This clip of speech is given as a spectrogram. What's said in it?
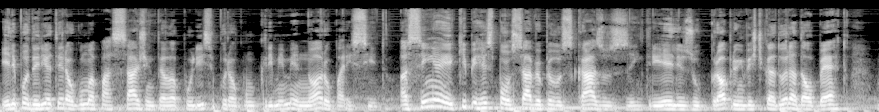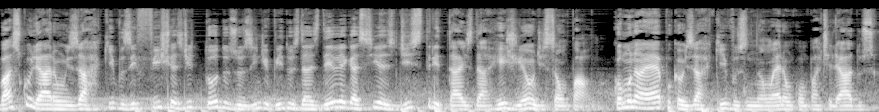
ele poderia ter alguma passagem pela polícia por algum crime menor ou parecido. Assim, a equipe responsável pelos casos, entre eles o próprio investigador Adalberto, vasculharam os arquivos e fichas de todos os indivíduos das delegacias distritais da região de São Paulo. Como na época os arquivos não eram compartilhados,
